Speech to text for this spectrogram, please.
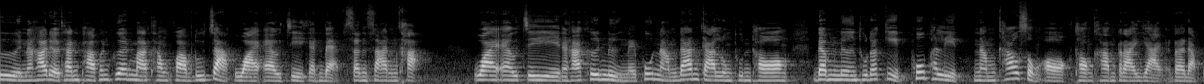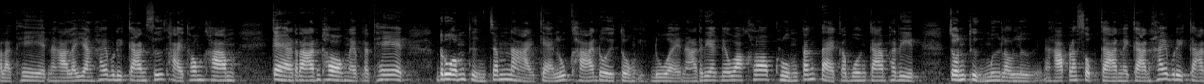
อื่นนะคะ เดี๋ยวท่านพาเพื่อนๆมาทำความรู้จัก YLG กันแบบสั้นๆค่ะ YLG นะคะคือหนึ่งในผู้นำด้านการลงทุนทองดำเนินธุรกิจผู้ผลิตนำเข้าส่งออกทองคำรายใหญ่ระดับประเทศนะคะและยังให้บริการซื้อขายทองคำแก่ร้านทองในประเทศ รวมถึงจำหน่ายแก่ลูกค้าโดยตรงอีกด้วยนะเรียกได้ว่าครอบคลุมตั้งแต่กระบวนการผลิตจนถึงมือเราเลยนะคะประสบการณ์ในการให้บริการ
